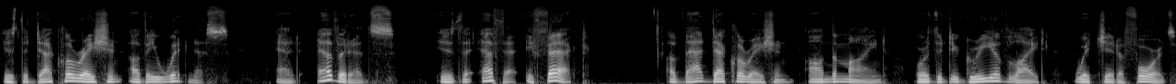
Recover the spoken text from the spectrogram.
is the declaration of a witness, and evidence is the effect of that declaration on the mind or the degree of light which it affords.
